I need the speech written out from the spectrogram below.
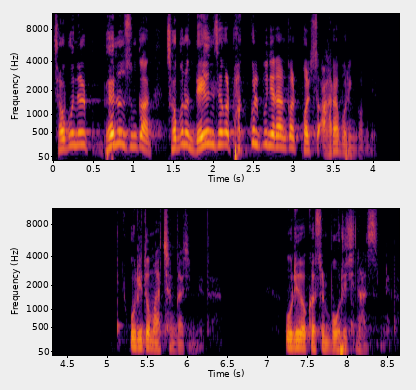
저분을 뵈는 순간 저분은 내 인생을 바꿀 분이라는 걸 벌써 알아버린 겁니다. 우리도 마찬가지입니다. 우리도 그것을 모르진 않습니다.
